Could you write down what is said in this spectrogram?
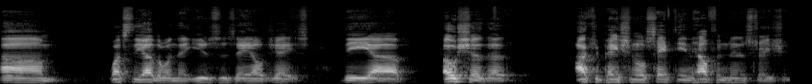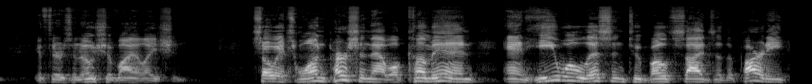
Um, what's the other one that uses ALJs? The uh, OSHA, the Occupational Safety and Health Administration, if there's an OSHA violation. So it's one person that will come in and he will listen to both sides of the party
